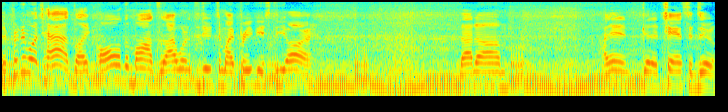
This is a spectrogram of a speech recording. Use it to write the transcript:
it pretty much had like all the mods that I wanted to do to my previous DR that um, I didn't get a chance to do.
